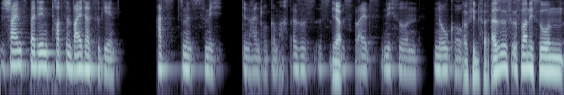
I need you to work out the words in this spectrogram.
scheint es bei denen trotzdem weiterzugehen. Hat es zumindest für mich den Eindruck gemacht. Also es, es, Ja. es war jetzt nicht so ein No-Go. Auf jeden Fall. Also es, es war nicht so ein,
